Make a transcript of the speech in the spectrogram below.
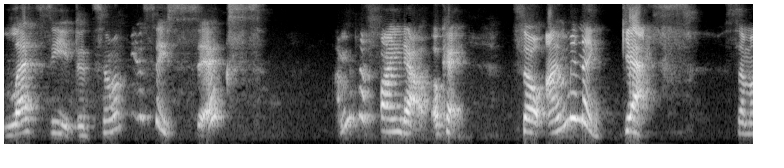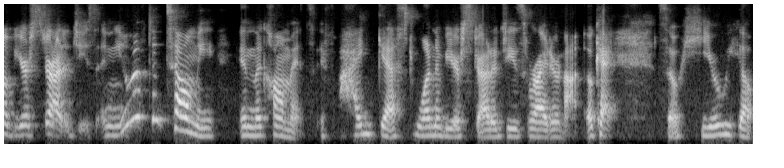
Let's see. Did some of you say six? I'm going to find out. Okay. So I'm going to guess some of your strategies. And you have to tell me in the comments if I guessed one of your strategies right or not. Okay, so here we go.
